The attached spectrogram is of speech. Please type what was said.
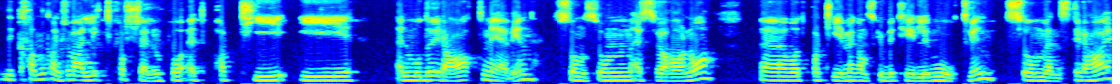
det kan kanskje være litt forskjellen på et parti i en moderat medvind, sånn som SV har nå, eh, og et parti med ganske betydelig motvind, som Venstre har.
